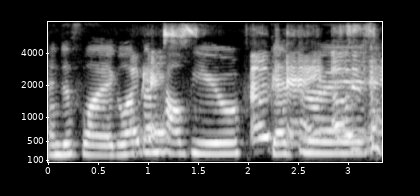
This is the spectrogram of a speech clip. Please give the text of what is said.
And just, like, let them help you. Okay. Get through it. This is, Okay.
